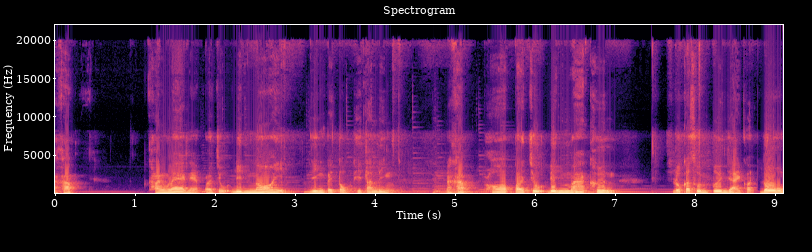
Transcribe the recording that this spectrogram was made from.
นะครับ ครั้งแรกเนี่ยประจุดินน้อย ยิงไปตกที่ตะลิ่งนะครับพอประจุดินมากขึ้น ลูกกระสุนปืนใหญ่ก็โด่ง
